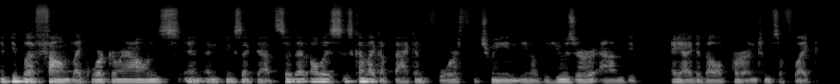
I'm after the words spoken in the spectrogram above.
And people have found like workarounds and, and things like that. So that always is kind of like a back and forth between, you know, the user and the AI developer in terms of like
